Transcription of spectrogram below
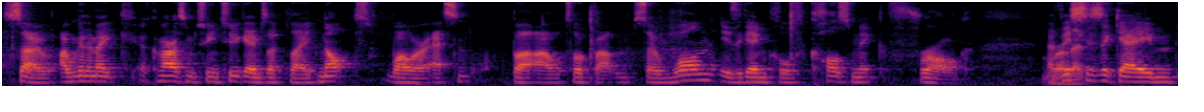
So I'm going to make a comparison between two games I've played, not while we're at Essen, but I will talk about them. So one is a game called Cosmic Frog. Now, this is a game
